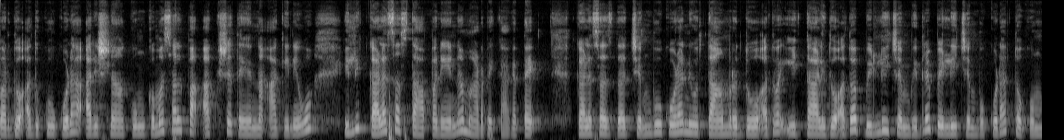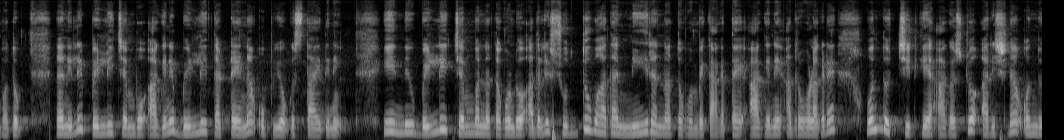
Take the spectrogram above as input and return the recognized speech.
ಬರೆದು ಅದಕ್ಕೂ ಕೂಡ ಅರಿಶಿನ ಕುಂಕುಮ ಸ್ವಲ್ಪ ಅಕ್ಷತೆಯನ್ನು ಹಾಕಿ ನೀವು ಇಲ್ಲಿ ಕಳಸ ಸ್ಥಾಪನೆಯನ್ನು ಮಾಡಬೇಕಾಗತ್ತೆ. ಕಳಸದ ಚೆಂಬು ಕೂಡ ನೀವು ತಾಮ್ರದ್ದು ಅಥವಾ ಹಿತ್ತಾಳಿದು ಅಥವಾ ಬೆಳ್ಳಿ ಚೆಂಬಿದ್ರೆ ಬೆಳ್ಳಿ ಚೆಂಬು ಕೂಡ ತೊಗೊಬೋದು. ನಾನಿಲ್ಲಿ ಬೆಳ್ಳಿ ಚೆಂಬು ಹಾಗೆಯೇ ಬೆಳ್ಳಿ ತಟ್ಟೆಯನ್ನು ಉಪಯೋಗಿಸ್ತಾ ಇದ್ದೀನಿ. ಈ ನೀವು ಬೆಳ್ಳಿ ಚೆಂಬನ್ನು ತಗೊಂಡು ಅದರಲ್ಲಿ ಶುದ್ಧವಾದ ನೀರನ್ನು ತೊಗೊಬೇಕಾಗತ್ತೆ. ಹಾಗೆಯೇ ಅದರ ಒಳಗಡೆ ಒಂದು ಚಿಟಿಕೆ ಆಗಷ್ಟು ಅರಿಶಿನ ಒಂದು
